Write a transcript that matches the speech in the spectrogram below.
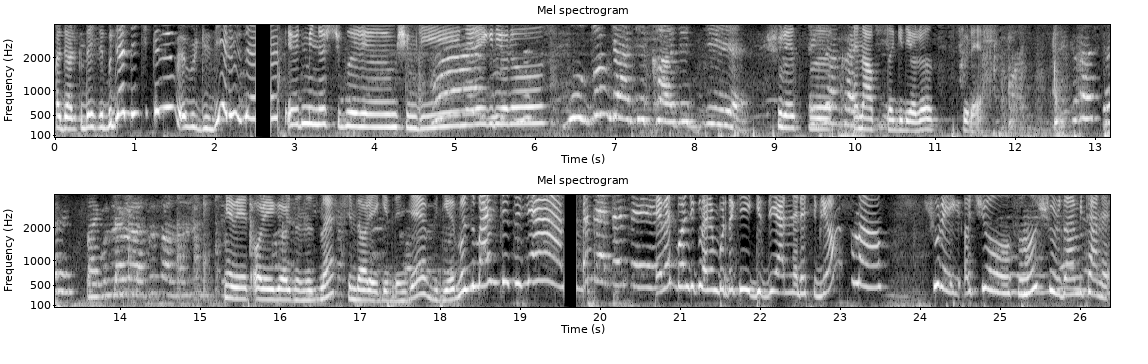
Hadi arkadaşlar buradan da çıkalım. Öbür gizli yerimize. Evet minnoşçuklarım. Şimdi nereye gidiyoruz? Buldum gerçek kaydedici. Şurası en altta gidiyoruz. Şuraya. Arkadaşlar arkadaşlar. Evet orayı gördünüz mü? Şimdi oraya gidince videomuzu başlatacağız. Evet boncuklarım buradaki gizli yer neresi biliyor musunuz? Şurayı açıyorsunuz. Şuradan bir tane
